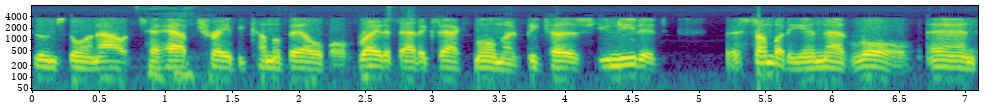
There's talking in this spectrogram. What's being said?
Kunc going out to have Tre become available right at that exact moment because you needed somebody in that role. And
